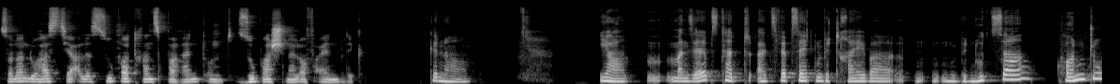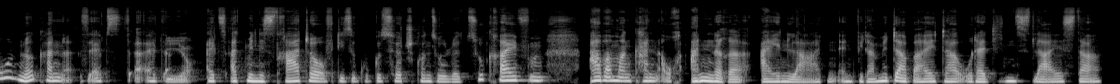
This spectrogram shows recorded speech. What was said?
sondern du hast ja alles super transparent und super schnell auf einen Blick. Genau. Ja, man selbst hat als Webseitenbetreiber einen Benutzerkonto, ne, kann selbst als, ja. als Administrator auf diese Google Search Konsole zugreifen, aber man kann auch andere einladen, entweder Mitarbeiter oder Dienstleister,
